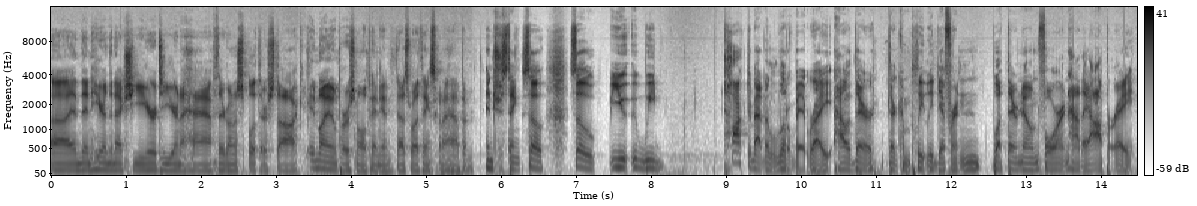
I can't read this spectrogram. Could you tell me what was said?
uh, and then here in the next year to year and a half, they're going to split their stock. In my own personal opinion, that's what I think is going to happen. Interesting interesting. So so you we talked about it a little bit, right? How they're they're completely different and what they're known for and how they operate.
